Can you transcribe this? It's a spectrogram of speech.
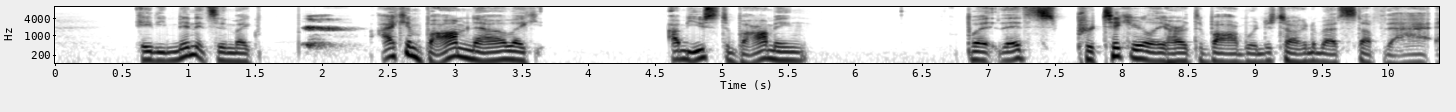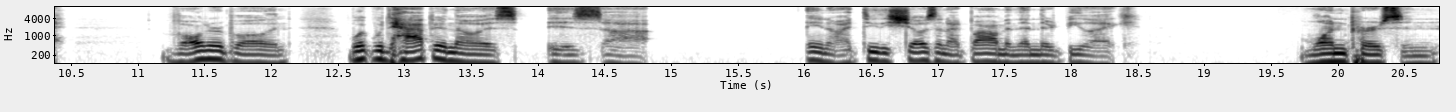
80 minutes. And, like, I can bomb now. Like, I'm used to bombing but it's particularly hard to bomb when you're talking about stuff that vulnerable and what would happen though is is uh you know i'd do these shows and i'd bomb and then there'd be like one person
